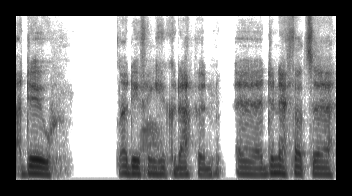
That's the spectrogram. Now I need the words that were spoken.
I do, I do think it could happen. Uh, I don't know if that's a,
